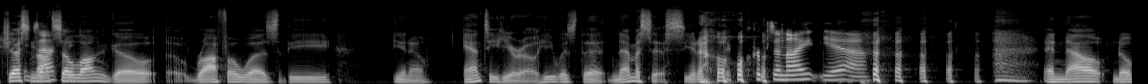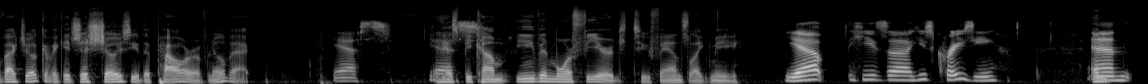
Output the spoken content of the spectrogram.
just not so long ago, uh, Rafa was the, you know, anti hero. He was the nemesis, you know? kryptonite. Yeah. and now Novak Djokovic, it just shows you the power of Novak. Yes. He has become even more feared to fans like me. Yep. He's uh he's crazy. And And,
